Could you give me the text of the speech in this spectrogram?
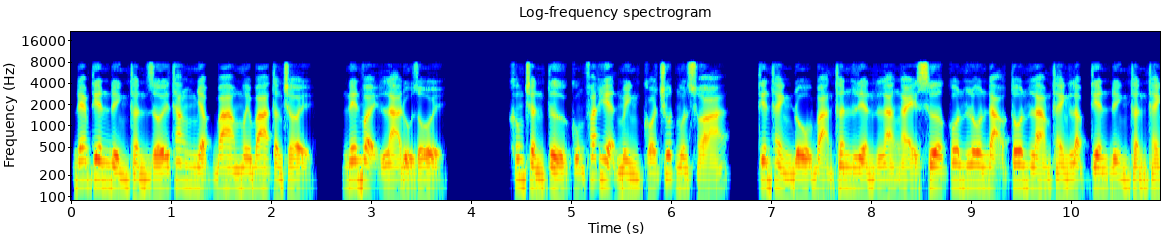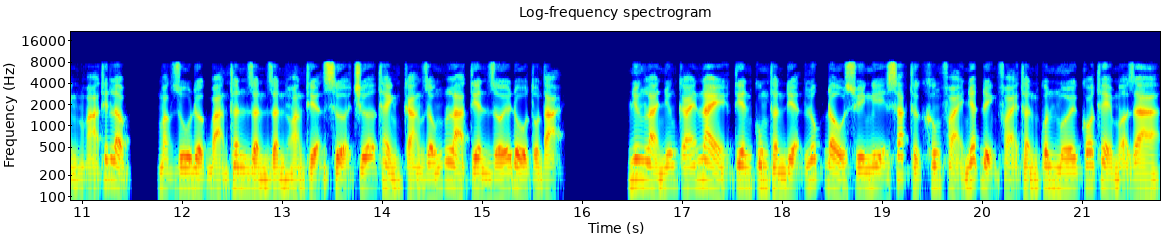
đem tiên đỉnh thần giới thăng nhập 33 tầng trời, nên vậy là đủ rồi. Không trần tử cũng phát hiện mình có chút muốn xóa, tiên thành đồ bản thân liền là ngày xưa côn lôn đạo tôn làm thành lập tiên đỉnh thần thành mà thiết lập, mặc dù được bản thân dần dần hoàn thiện sửa chữa thành càng giống là tiên giới đồ tồn tại. Nhưng là những cái này tiên cung thần điện lúc đầu suy nghĩ xác thực không phải nhất định phải thần quân mới có thể mở ra,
